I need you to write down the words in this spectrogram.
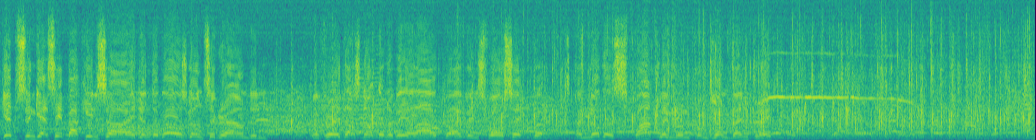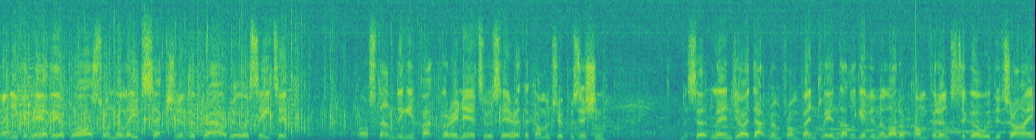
Gibson gets it back inside and the ball's gone to ground and I'm afraid that's not going to be allowed by Vince Fawcett but another sparkling run from John Bentley and you can hear the applause from the lead section of the crowd who are seated or standing in fact very near to us here at the commentary position And they certainly enjoyed that run from Bentley and that'll give him a lot of confidence to go with the try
